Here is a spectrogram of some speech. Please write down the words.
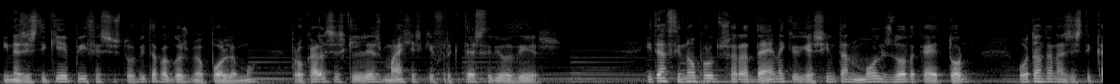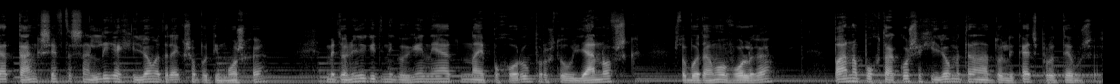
Η ναζιστική επίθεση στο Β' Παγκόσμιο Πόλεμο προκάλεσε σκληρές μάχες και φρικτές θηριωδίες. Ήταν φθινόπωρο του 41 και ο Γιασίν ήταν μόλις 12 ετών όταν τα ναζιστικά τάγκς έφτασαν λίγα χιλιόμετρα έξω από τη Μόσχα με τον ίδιο και την οικογένειά του να υποχωρούν προς το Ουλιάνοφσκ, στον ποταμό Βόλγα, πάνω από 800 χιλιόμετρα ανατολικά της πρωτεύουσας.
